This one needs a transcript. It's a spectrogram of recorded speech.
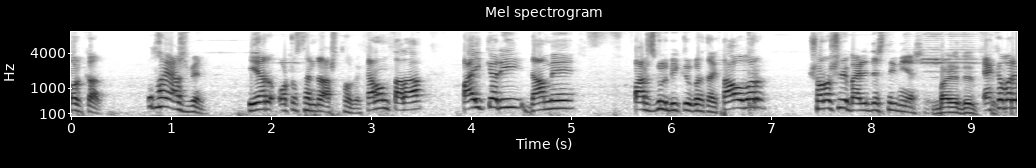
দরকার। কোথায় আসবেন? এয়ার অটো সেন্টার আসতে হবে। কারণ তারা পাইকারি দামে পার্টসগুলো বিক্রি করে থাকে। তাও আবার সরাসরি বাইরের দেশ থেকে নিয়ে আসে। একেবারে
